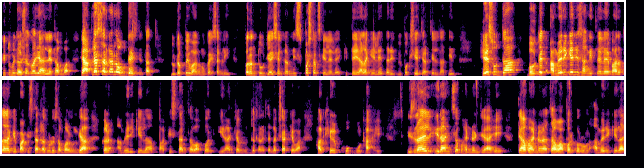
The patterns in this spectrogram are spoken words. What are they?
की तुम्ही दहशतवादी हल्ले थांबवा. हे आपल्याच सरकारला उपदेश देतात. दुटप्पी वागणूक आहे सगळी. परंतु जयशंकरनी स्पष्टच केलेलं आहे की ते याला गेले तरी द्विपक्षीय चर्चेला जातील. हे सुद्धा बहुतेक अमेरिकेने सांगितलेलं आहे. भारताला की पाकिस्तानला थोडं सांभाळून घ्या. कारण अमेरिकेला पाकिस्तानचा वापर इराणच्या विरुद्ध करायचा लक्षात ठेवा हा खेळ खूप मोठा आहे. इस्रायल इराणचं भांडण जे आहे त्या भांडणाचा वापर करून अमेरिकेला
